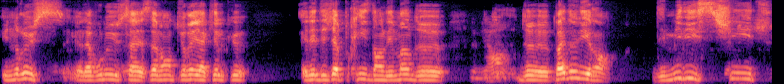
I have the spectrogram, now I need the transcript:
une Russe, elle a voulu s'a- s'aventurer il y a quelques... Elle est déjà prise dans les mains de... De pas de l'Iran, des milices chiites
